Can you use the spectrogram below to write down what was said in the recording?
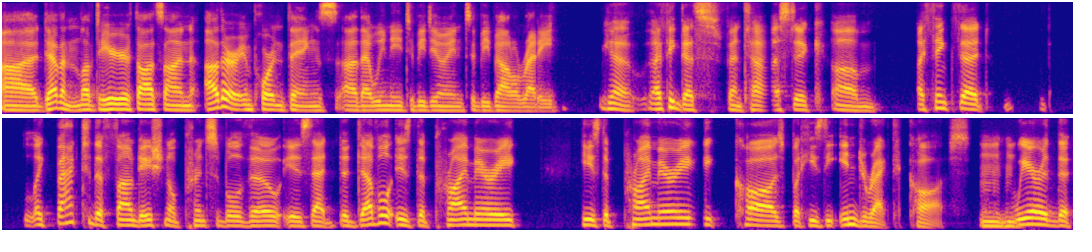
uh, Devin, love to hear your thoughts on other important things uh, that we need to be doing to be battle ready. Yeah, I think that's fantastic. Um, I think that like back to the foundational principle though is that the devil is the primary he's the primary cause, but he's the indirect because mm-hmm. We are the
